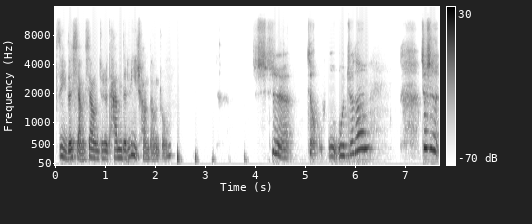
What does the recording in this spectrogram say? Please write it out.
自己的想象，就是他们的立场当中，是，就我我觉得，就是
